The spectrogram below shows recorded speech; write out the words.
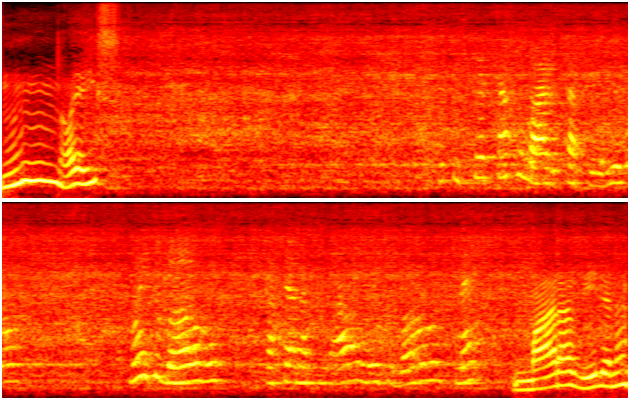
Hum, olha isso. Fica espetacular esse café, viu? Muito bom, café natural, muito bom, né? Maravilha, né?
